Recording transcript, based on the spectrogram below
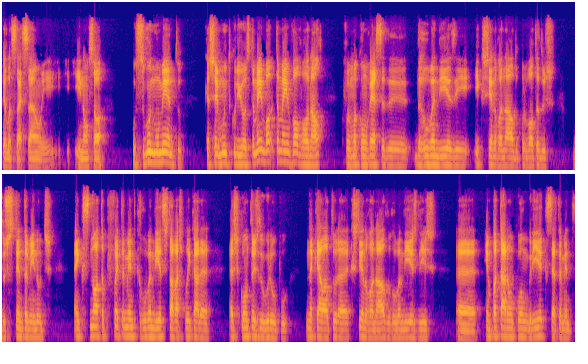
pela seleção e, e não só. O segundo momento que achei muito curioso. Também, também envolve Ronaldo, que foi uma conversa de, de Ruban Dias e, e Cristiano Ronaldo por volta dos, dos 70 minutos, em que se nota perfeitamente que Ruban Dias estava a explicar a, as contas do grupo naquela altura Cristiano Ronaldo. Ruban Dias diz uh, empataram com a Hungria, que certamente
